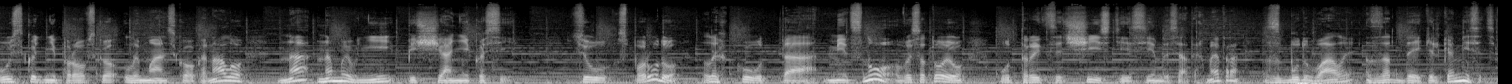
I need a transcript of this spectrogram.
Бузько-Дніпровсько-Лиманського каналу на намивній піщаній косі. Цю споруду легку та міцну висотою у 36,7 метра збудували за декілька місяців.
